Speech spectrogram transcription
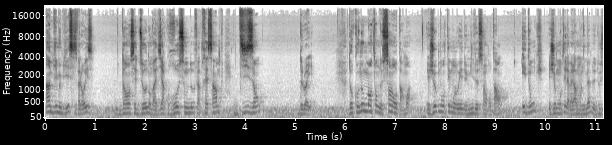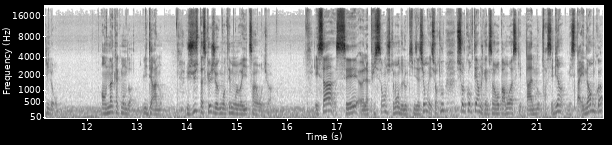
Un bien immobilier, ça se valorise dans cette zone, on va dire grosso modo, faire très simple, 10 ans de loyer. Donc en augmentant de 100 euros par mois, j'ai augmenté mon loyer de 1200 euros par an, et donc j'ai augmenté la valeur de mon immeuble de 12 000 euros. En un claquement de doigts, littéralement. Juste parce que j'ai augmenté mon loyer de 100 euros, tu vois. Et ça, c'est euh, la puissance justement de l'optimisation. Et surtout, sur le court terme, je gagne 100 euros par mois, ce qui est pas. Enfin, c'est bien, mais c'est pas énorme quoi.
